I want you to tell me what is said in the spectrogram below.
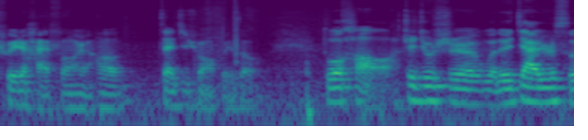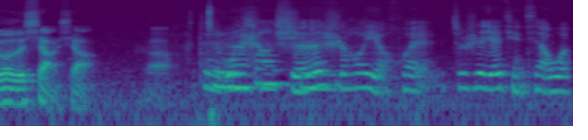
吹着海风，然后再继续往回走，多好啊！这就是我对假日所有的想象啊！对我上学的时候也会，就是也挺期待。我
